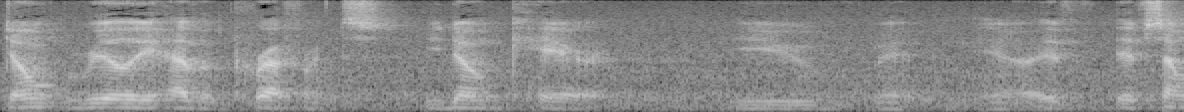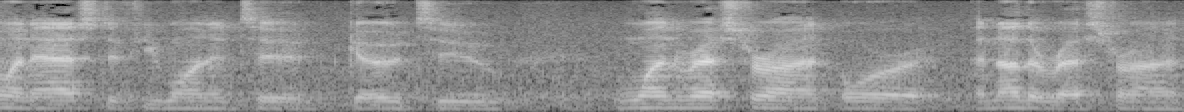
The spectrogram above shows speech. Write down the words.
don't really have a preference. You don't care. You you know if if someone asked if you wanted to go to one restaurant or another restaurant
